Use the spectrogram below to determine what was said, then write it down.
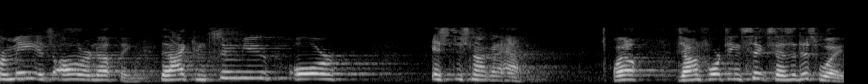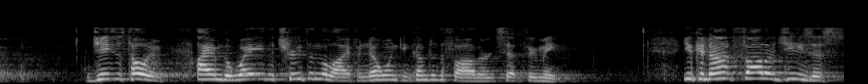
for me it's all or nothing? That I consume you or it's just not going to happen? Well, John 14, 6 says it this way. Jesus told him, I am the way, the truth, and the life, and no one can come to the Father except through me. You cannot follow Jesus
